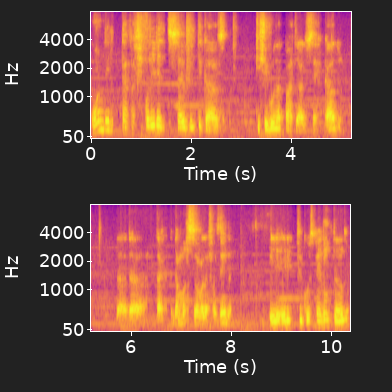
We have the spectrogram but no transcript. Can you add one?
Quando ele tava. Quando ele saiu de casa, que chegou na parte lá do cercado da, da, da, da mansão lá da fazenda, ele, ele ficou se perguntando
